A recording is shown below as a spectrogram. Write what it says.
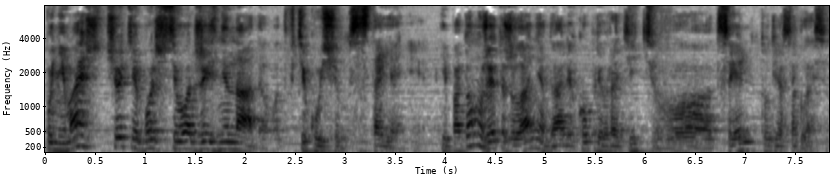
понимаешь, что тебе больше всего от жизни надо вот в текущем состоянии. И потом уже это желание, да, легко превратить в цель. Тут я согласен.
